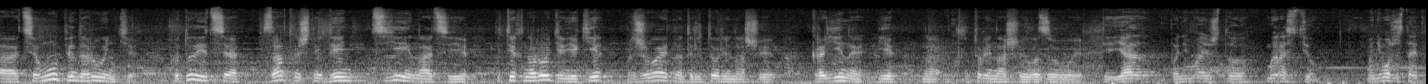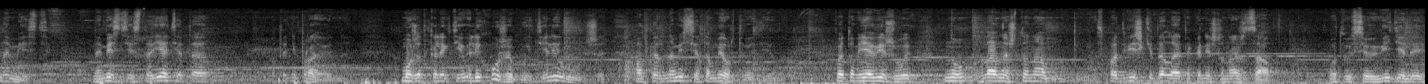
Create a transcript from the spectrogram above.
е, цьому підґрунті будується завтрашній день цієї нації і тих народів, які проживають на території нашої країни і на території нашої Лозової. Я понимаю, что мы растем. Мы не можем стоять на месте. На месте стоять это, это неправильно. Может коллектив или хуже быть, или лучше. А вот когда на месте это мертвое дело. Поэтому я вижу, вы, ну, главное, что нам с подвижки дала, это, конечно, наш зал. Вот вы все увидели,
